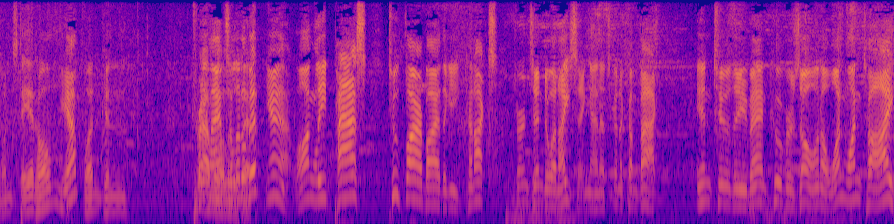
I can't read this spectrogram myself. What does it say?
One stay at home. Yep. One can travel a little, a little bit. bit. Yeah. Long lead pass. Too far by the Canucks. Turns into an icing, and it's going to come back into the Vancouver zone. A 1 1 tie.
